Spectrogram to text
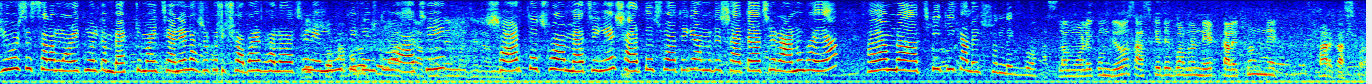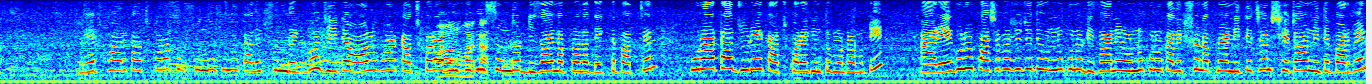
ভিউয়ার্স আসসালামু আলাইকুম welcome back to my channel. আশা করি সবাই ভালো আছেন। এই মুহূর্তে কিন্তু আছি স্বার্থ ছোঁয়া ম্যাচিং এ। স্বার্থ ছোঁয়া থেকে আমাদের সাথে আছে রানু ভাইয়া। ভাইয়া আমরা আজকে কি কালেকশন দেখব? আসসালামু আলাইকুম ভিউয়ার্স আজকে দেখব আমরা নেট কালেকশন নেট আর কাজ করা। নেট ফার কাজ করা খুব সুন্দর সুন্দর কালেকশন দেখব যেটা অল ওভার কাজ করা এবং খুবই সুন্দর ডিজাইন আপনারা দেখতে পাচ্ছেন। পুরাটা জুড়ে কাজ করা কিন্তু মোটামুটি। আর এগুলোর পাশাপাশি যদি অন্য কোনো ডিজাইনের অন্য কোনো কালেকশন আপনারা নিতে চান সেটাও নিতে পারবেন।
